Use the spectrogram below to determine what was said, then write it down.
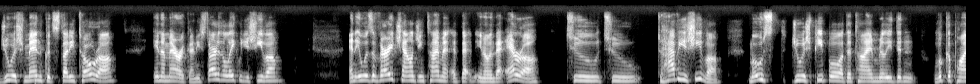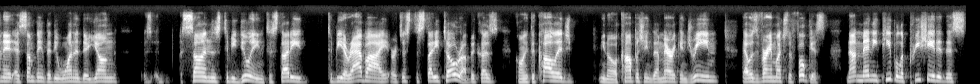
Jewish men could study Torah in America. And he started the Lakewood Yeshiva, and it was a very challenging time at, at that you know in that era to to to have a yeshiva. Most Jewish people at the time really didn't look upon it as something that they wanted their young sons to be doing to study to be a rabbi or just to study Torah because going to college, you know, accomplishing the American dream, that was very much the focus. Not many people appreciated this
